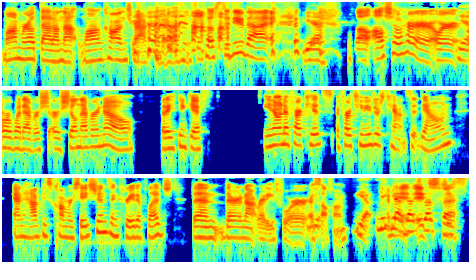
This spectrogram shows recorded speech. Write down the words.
mom wrote that on that long contract, but I wasn't supposed to do that. Yeah. well, I'll show her or yeah. or whatever, or she'll never know. But I think if you know, and if our kids, if our teenagers can't sit down and have these conversations and create a pledge, then they're not ready for a yeah. cell phone. Yeah, yeah, I mean, yeah that's, it, that's fair. just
